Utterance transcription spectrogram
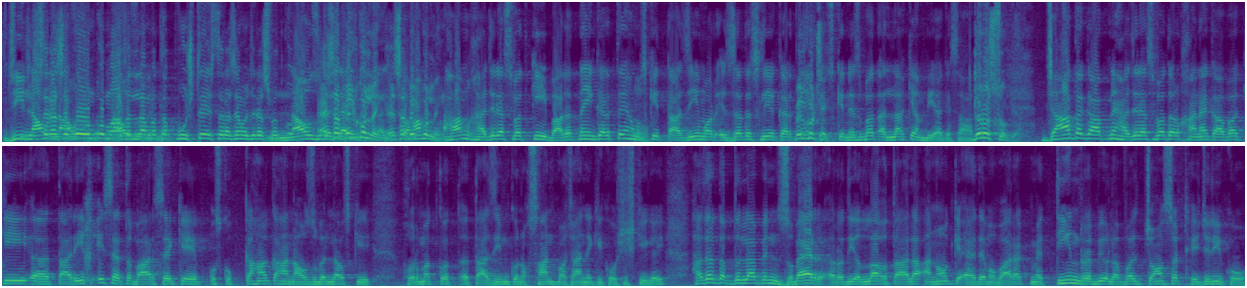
جی، جس طرح سے وہ ان کو معاذ اللہ۔ مطلب پوچھتے ہیں اس طرح سے حجر اسود کو ایسا بالکل نہیں۔ ایسا بالکل نہیں۔ ہم حجر اسود کی عبادت نہیں کرتے ہم اس کی تعظیم اور عزت اس لیے کرتے ہیں کہ اس کی نسبت اللہ کے انبیاء کے ساتھ۔ درست ہو گیا۔ جہاں تک آپ نے حجر اسود اور خانہ کعبہ کی تاریخ اس اعتبار سے کہ اس کو کہاں کہاں ناؤز باللہ اس کی حرمت کو تعظیم کو نقصان پہنچانے کی کوشش کی گئی۔ حضرت عبداللہ بن زبیر رضی اللہ تعالی عنہ کے عہد مبارک میں تین ربیع الاول چونسٹھ ہجری کو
